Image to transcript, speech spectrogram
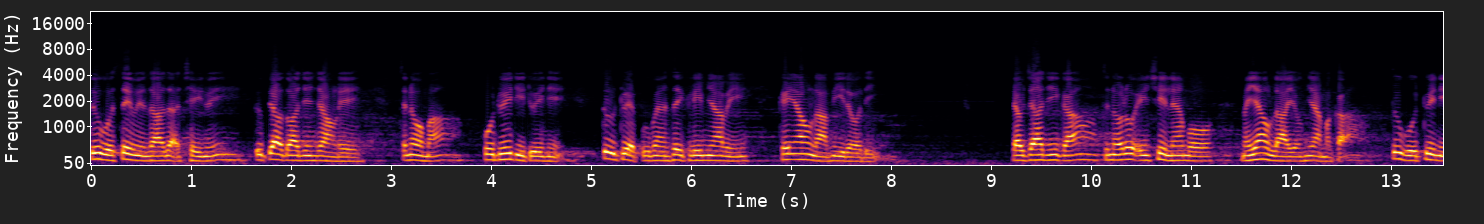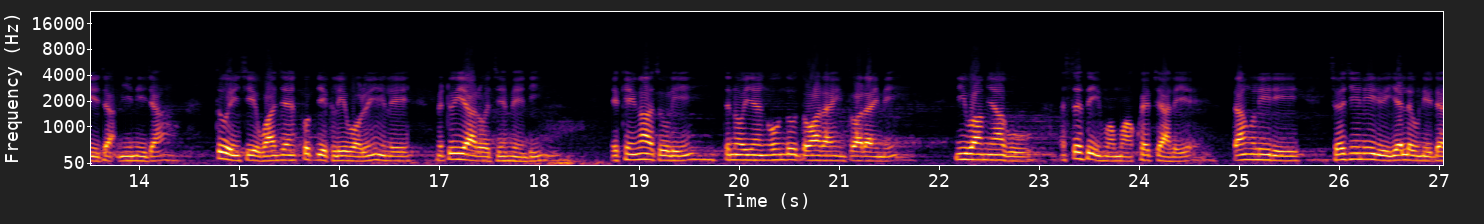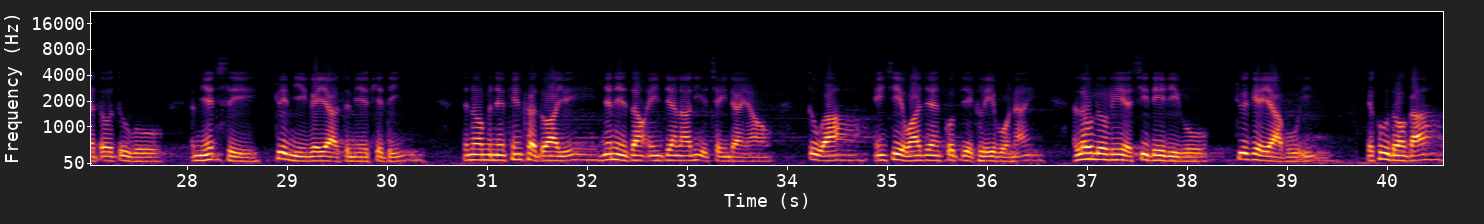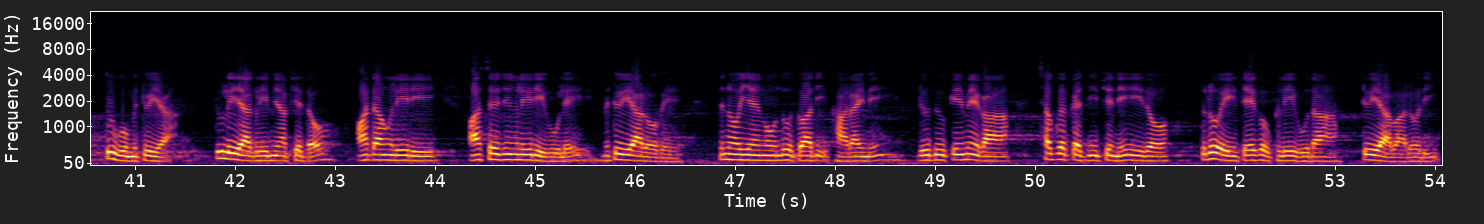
သူ့ကိုစိတ်ဝင်စားတဲ့အချိန်တွင်သူပျောက်သွားခြင်းကြောင့်လေကျွန်တော်မှာဟိုတွေးဒီတွေးနှင့်သူ့အတွက်ပူပန်စိတ်ကလေးများပင်ကိန်းအောင်လာမိတော့သည်ယောက်ျားကြီးကကျွန်တော်တို့အိမ်ရှိလမ်းပေါ်မရောက်လာရုံမျှမကသူ့ကိုတွေ့နေကြမြင်နေကြ သူ့အိမ်ရှိဝါကျန်းကွက်ပစ်ကလေးပေါ်တွင်လေမတွေ့ရတော့ခြင်းပင်သည်ရခင်ကဆိုရင်ကျွန်တော်ရန်ကုန်သို့သွားတိုင်းသွားတိုင်းပင်နှီးဝါများကိုအစစ်သိမှမှခွဲပြလျက်တောင်းကလေးတွေဇွဲချင်းလေးတွေရက်လုံနေတတ်သောသူကိုအမြဲတစေတွေ့မြင်ခဲ့ရသမျှဖြစ်သည်ကျွန်တော်မနက်ခင်းထွက်သွား၍ညနေဆောင်အိမ်ပြန်လာသည့်အချိန်တိုင်အောင်သူ့အားအင်းရှိဝါကျန်းကွက်ပစ်ကလေးပေါ်၌အလုံးလုံးလေးရဲ့ရှိသေးသည်ကိုတွေ့ခဲ့ရဘူး၏ယခုတော့ကသူ့ကိုမတွေ့ရသူ့လျာကလေးများဖြစ်တော့ဝါတောင်ကလေးတွေ ဝါဆဲခြင်းကလေးတွေကိုလည်းမတွေ့ရတော့ပဲကျွန်တော်ရန်ကုန်သို့သွားသည့်အခါတိုင်းပင်လူသူကင်းမဲ့က၆ကက်ကက်ကြီးဖြစ်နေတော့သူတို့အိမ်တဲကုတ်ကလေးကိုသာတွေ့ရပါတော့သည်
